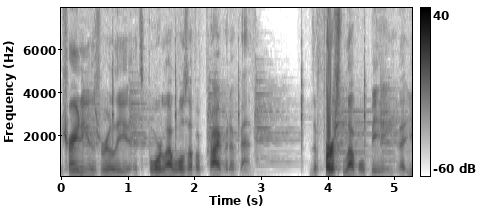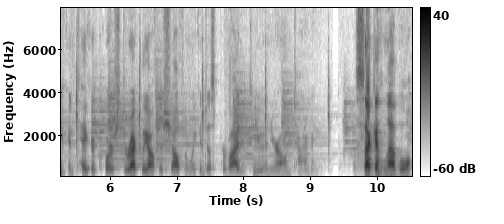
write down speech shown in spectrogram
training is really, it's four levels of a private event. The first level being that you can take a course directly off the shelf and we can just provide it to you in your own timing. The second level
